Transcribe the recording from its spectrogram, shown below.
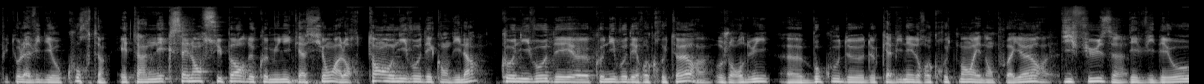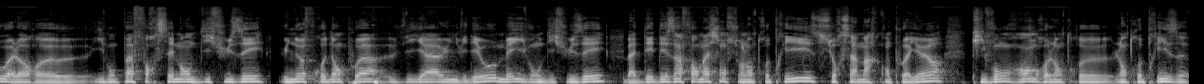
plutôt la vidéo courte est un excellent support de communication. Alors tant au niveau des candidats qu'au niveau des euh, qu'au niveau des recruteurs. Aujourd'hui, euh, beaucoup de, cabinets de recrutement et d'employeurs diffusent des vidéos. Alors, euh, ils vont pas forcément diffuser une offre d'emploi via une vidéo, mais ils vont diffuser bah, des, des informations sur l'entreprise, sur sa marque employeur, qui vont rendre l'entreprise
